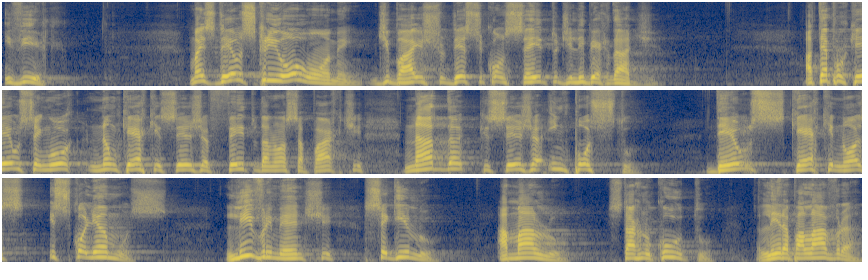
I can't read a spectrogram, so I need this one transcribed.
e vir. Mas Deus criou o homem debaixo desse conceito de liberdade. Até porque o Senhor não quer que seja feito da nossa parte nada que seja imposto. Deus quer que nós escolhamos livremente segui-lo, amá-lo, estar no culto, ler a palavra.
